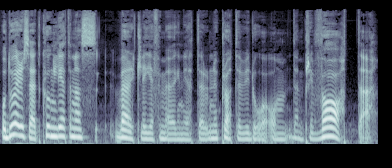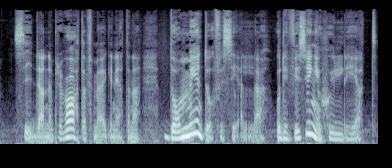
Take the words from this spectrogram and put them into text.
Och då är det så att kungligheternas verkliga förmögenheter, och nu pratar vi då om den privata sidan, de privata förmögenheterna, de är ju inte officiella och det finns ju ingen skyldighet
